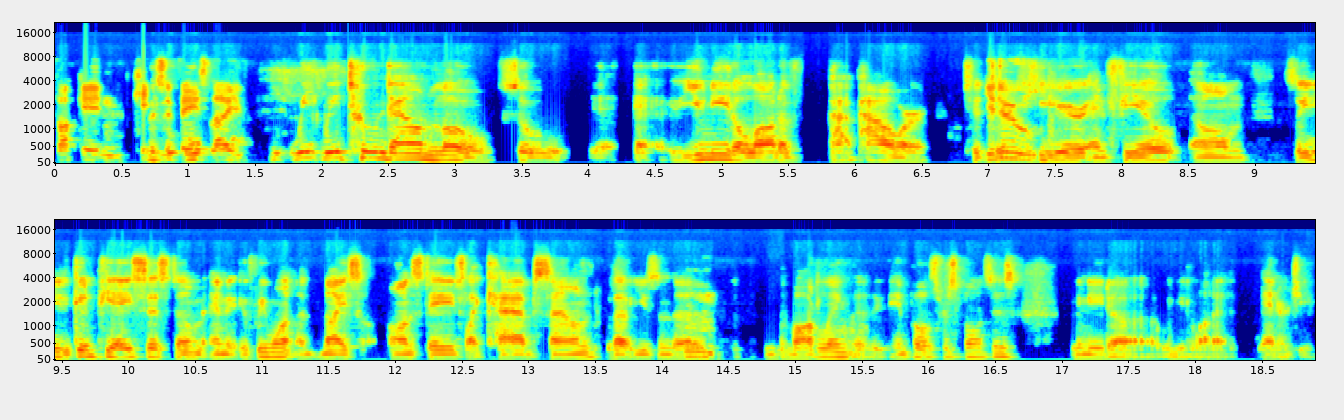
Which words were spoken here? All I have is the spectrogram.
fucking kick in the face live. We, we tune down low, so uh, you need a lot of power to, to hear and feel. Um, so you need a good PA system, and if we want a nice on stage like cab sound without using the Mm. the modeling, the, the impulse responses, we need uh we need a lot of energy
